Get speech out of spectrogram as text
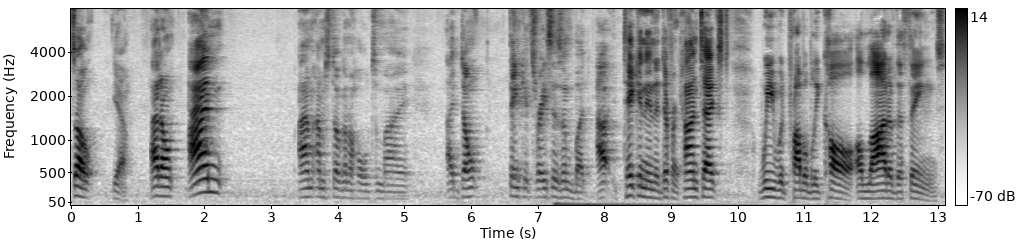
So yeah, I don't. I'm. I'm. I'm still gonna hold to my. I don't think it's racism, but I, taken in a different context, we would probably call a lot of the things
